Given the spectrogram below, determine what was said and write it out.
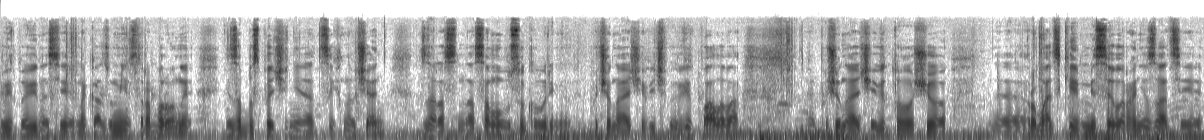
відповідності наказу міністра оборони і забезпечення цих навчань зараз на самому високому рівні, починаючи від, палива, е, починаючи від того, що е, громадські місцеві організації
